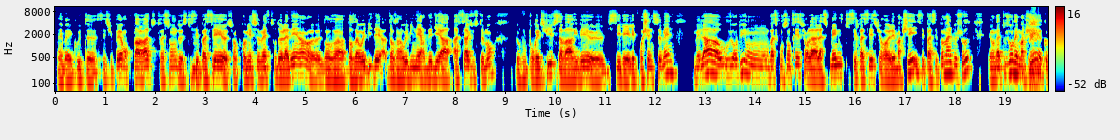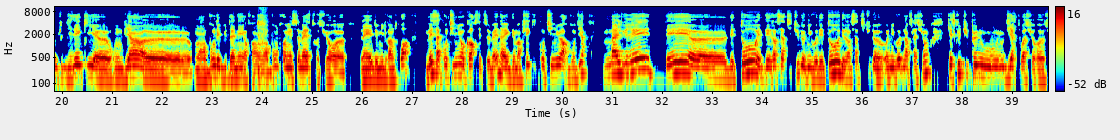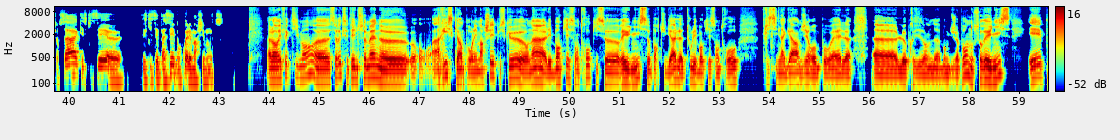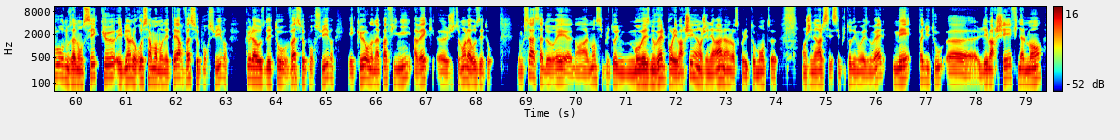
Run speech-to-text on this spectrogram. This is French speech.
Eh ben écoute, euh, c'est super. On reparlera de toute façon de ce qui s'est passé euh, sur le premier semestre de l'année hein, euh, dans un dans un webinaire dans un webinaire dédié à, à ça justement. Donc vous pourrez le suivre, ça va arriver euh, d'ici les, les prochaines semaines. Mais là, aujourd'hui, on va se concentrer sur la, la semaine qui s'est passée sur les marchés. Il s'est passé pas mal de choses et on a toujours des marchés, euh, comme tu le disais, qui euh, ont bien euh, ont un bon début d'année, enfin ont un bon premier semestre sur euh, l'année 2023 mais ça continue encore cette semaine avec des marchés qui continuent à rebondir malgré des, euh, des taux et des incertitudes au niveau des taux, des incertitudes au au niveau de l'inflation. Qu'est-ce que tu peux nous, dire toi sur euh, sur ça? Qu'est-ce qui s'est euh, qu'est-ce passé? Pourquoi les marchés montent? Alors effectivement, euh, c'est vrai que c'était une semaine euh, à risque hein, pour les marchés puisque euh, on a les banquiers centraux qui se réunissent au Portugal, tous les banquiers centraux, Christine Lagarde, Jérôme Powell, euh, le président de la Banque du Japon, nous se réunissent et pour nous annoncer que eh bien le resserrement monétaire va se poursuivre, que la hausse des taux va se poursuivre et qu'on n'en a pas fini avec euh, justement la hausse des taux. Donc ça, ça devrait, euh, normalement, c'est plutôt une mauvaise nouvelle pour les marchés hein, en général. hein, lorsque les taux montent, en général, c'est plutôt des mauvaises nouvelles, mais pas du tout. Les marchés, finalement,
